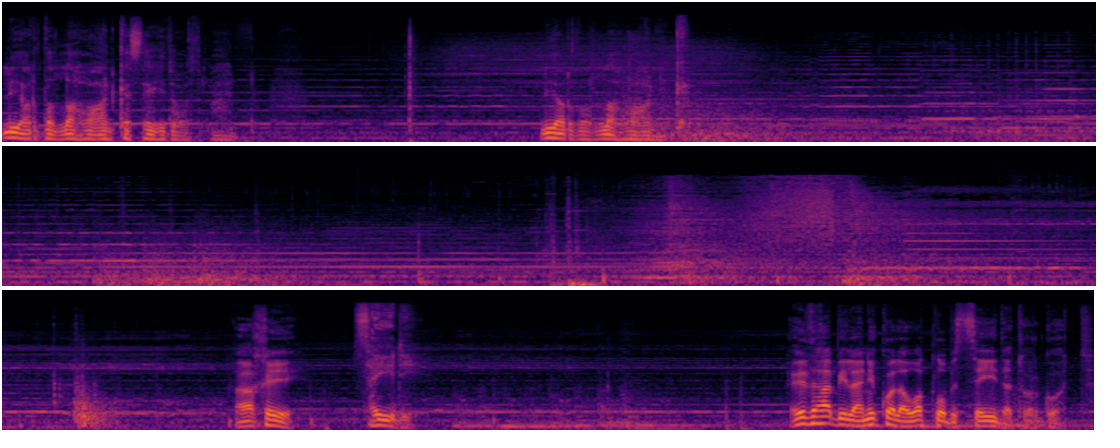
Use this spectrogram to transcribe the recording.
ليرضى الله عنك سيد عثمان. ليرضى الله عنك. أخي. سيدي. اذهب إلى نيكولا واطلب السيد تورغوت.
